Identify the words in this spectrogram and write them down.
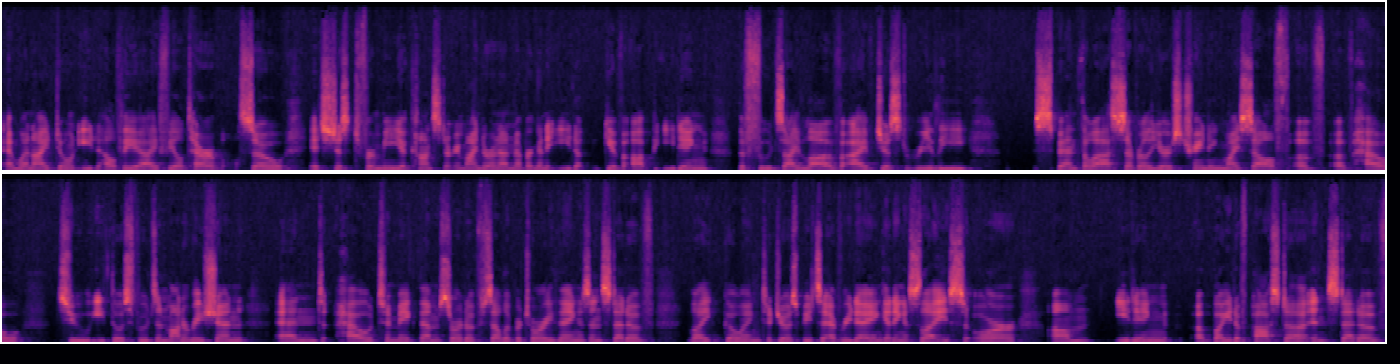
And when I don't eat healthy, I feel terrible. So it's just for me a constant reminder. And I'm never going to eat, give up eating the foods I love. I've just really spent the last several years training myself of, of how to eat those foods in moderation and how to make them sort of celebratory things instead of like going to Joe's Pizza every day and getting a slice or um, eating a bite of pasta instead of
